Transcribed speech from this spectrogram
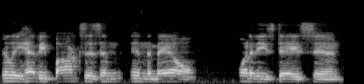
really heavy boxes in in the mail one of these days soon.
